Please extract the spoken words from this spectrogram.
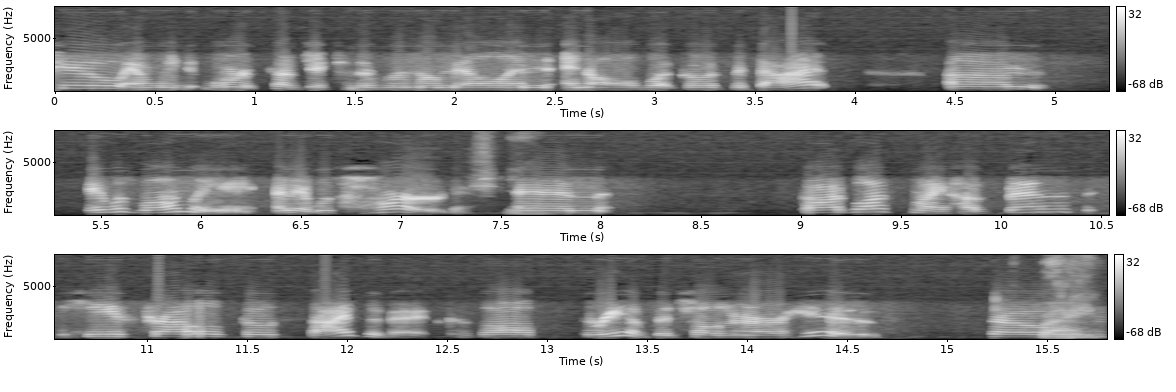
to, and we weren't subject to the rumor mill and, and all of what goes with that, um, it was lonely and it was hard. And God bless my husband. He straddles both sides of it because all three of the children are his. So right.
